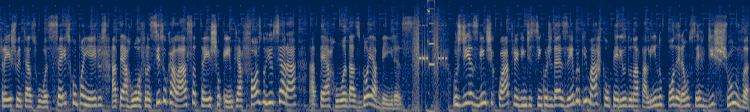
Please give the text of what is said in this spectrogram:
trecho entre as ruas Seis Companheiros até a rua Francisco Calaça, trecho entre a Foz do Rio Ceará até a Rua das Goiabeiras. Os dias 24 e 25 de dezembro, que marcam o período natalino, poderão ser de chuva,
